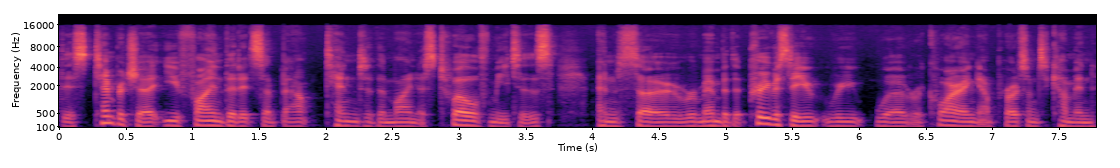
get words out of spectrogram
this temperature, you find that it's about 10 to the minus 12 meters. And so remember that previously we were requiring our proton to come in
